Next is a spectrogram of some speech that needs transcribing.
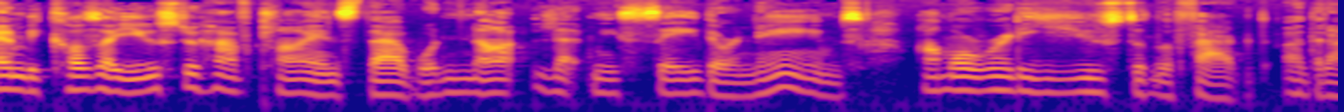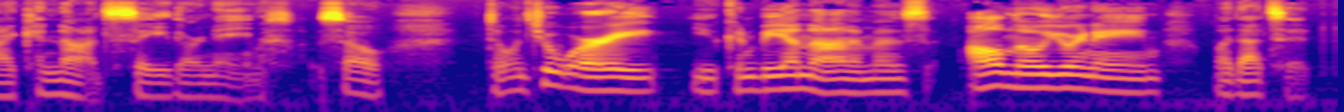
And because I used to have clients that would not let me say their names, I'm already used to the fact uh, that I cannot say their names. So don't you worry, you can be anonymous. I'll know your name, but that's it.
